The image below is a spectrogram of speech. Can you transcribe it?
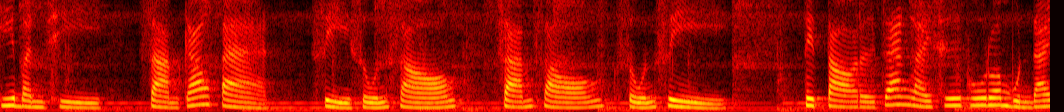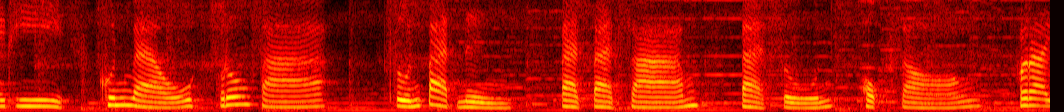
ที่บัญชี 398 402 3204 ติดต่อหรือแจ้งรายชื่อผู้ร่วมบุญได้ที่ คุณแหวว รุ่งฟ้า 081 883 8062 ราย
